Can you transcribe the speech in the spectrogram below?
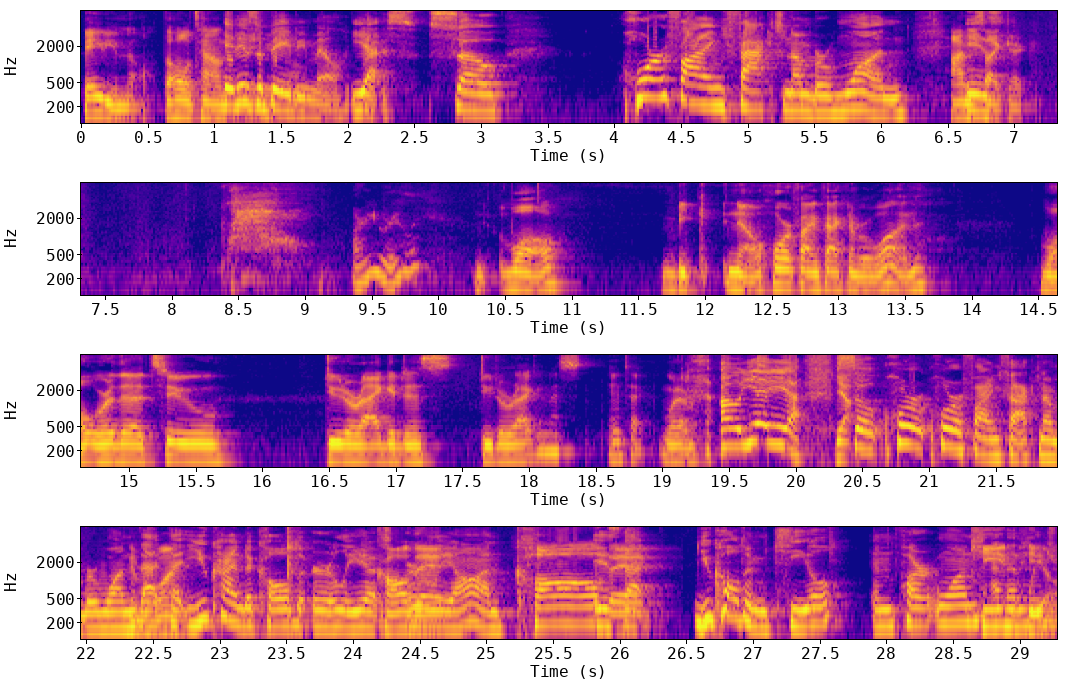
baby mill. The whole town. It is a baby mill, yes. So, horrifying fact number one I'm is, psychic. Wow. Are you really? Well, bec- no. Horrifying fact number one. What were the two deuteragonous deuteragonous intec whatever Oh yeah, yeah, yeah. Yeah. So hor- horrifying fact number one Number that one. that you kind of called early uh, called early it on called is it that you called him Keel in part one, Key and and then we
